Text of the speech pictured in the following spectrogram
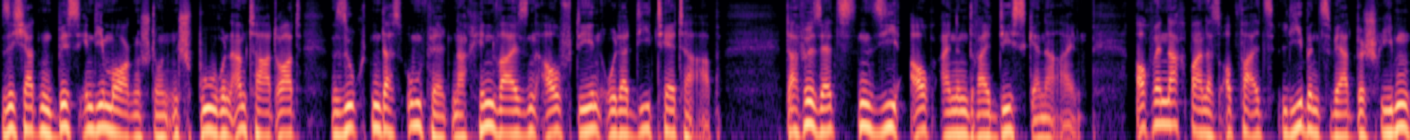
sicherten bis in die Morgenstunden Spuren am Tatort, suchten das Umfeld nach Hinweisen auf den oder die Täter ab. Dafür setzten sie auch einen 3D-Scanner ein. Auch wenn Nachbarn das Opfer als liebenswert beschrieben,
